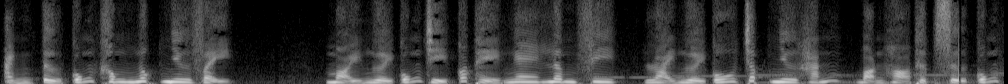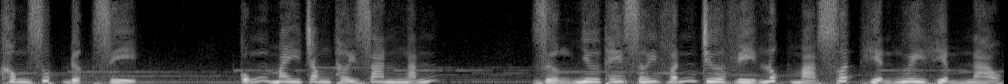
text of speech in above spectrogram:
Ảnh tử cũng không ngốc như vậy. Mọi người cũng chỉ có thể nghe Lâm Phi, loại người cố chấp như hắn, bọn họ thực sự cũng không giúp được gì. Cũng may trong thời gian ngắn Dường như thế giới vẫn chưa vì lúc mà xuất hiện nguy hiểm nào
